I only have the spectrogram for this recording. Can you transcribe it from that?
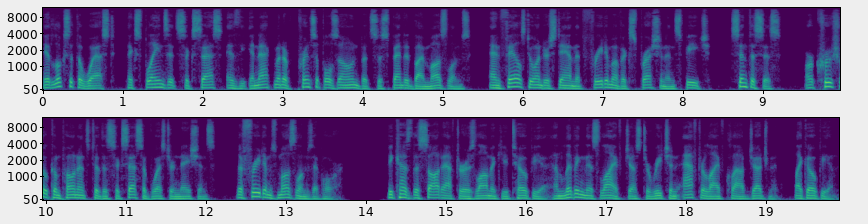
It looks at the West, explains its success as the enactment of principles owned but suspended by Muslims, and fails to understand that freedom of expression and speech, synthesis, are crucial components to the success of Western nations, the freedoms Muslims abhor. Because the sought after Islamic utopia and living this life just to reach an afterlife cloud judgment, like opium.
